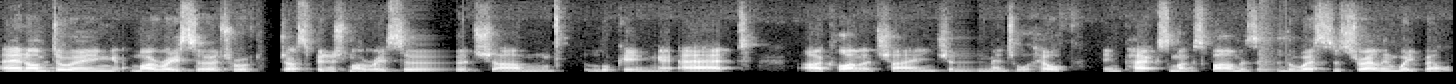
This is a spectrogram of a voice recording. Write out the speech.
And I'm doing my research, or have just finished my research, um, looking at uh, climate change and mental health impacts amongst farmers in the West Australian wheat belt.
